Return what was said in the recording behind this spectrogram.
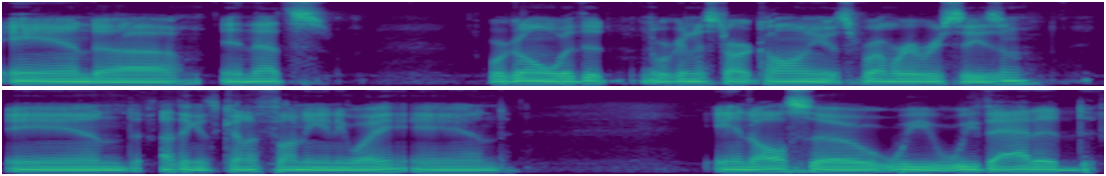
and uh, and that's we're going with it. We're going to start calling it Sprummer every season, and I think it's kind of funny anyway. And and also we we've added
